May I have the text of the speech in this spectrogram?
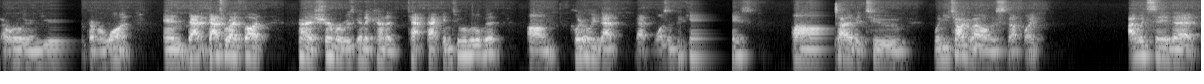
earlier in year, cover one, and that that's what I thought. Kind of Shurmur was going to kind of tap back into a little bit. Um, clearly, that that wasn't the case um, side of it too, when you talk about all this stuff, like I would say that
